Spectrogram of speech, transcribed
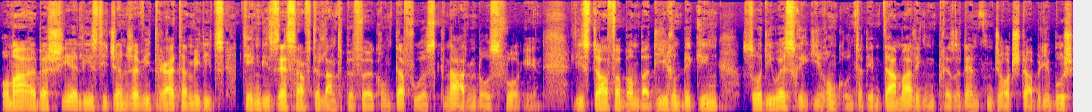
Omar al-Bashir ließ die Janjaweed-Reitermiliz gegen die sesshafte Landbevölkerung Darfurs gnadenlos vorgehen, ließ Dörfer bombardieren, beging, so die US-Regierung unter dem damaligen Präsidenten George W. Bush,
